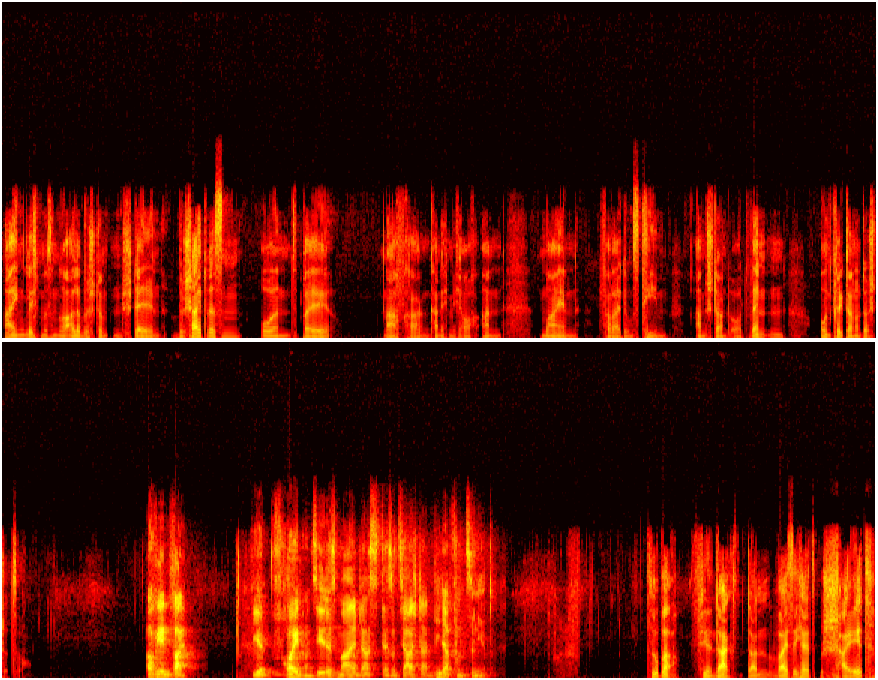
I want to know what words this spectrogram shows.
eigentlich müssen nur alle bestimmten Stellen Bescheid wissen und bei Nachfragen kann ich mich auch an mein Verwaltungsteam am Standort wenden und kriege dann Unterstützung. Auf jeden Fall. Wir freuen uns jedes Mal, dass der Sozialstaat wieder funktioniert. Super, vielen Dank. Dann weiß ich jetzt Bescheid.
